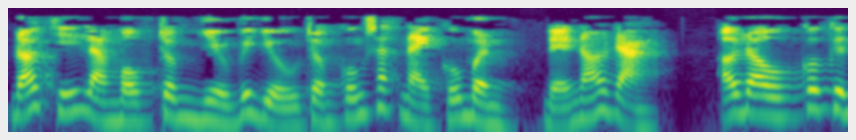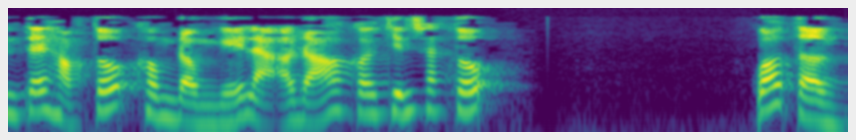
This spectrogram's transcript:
Đó chỉ là một trong nhiều ví dụ trong cuốn sách này của mình, để nói rằng, ở đâu có kinh tế học tốt không đồng nghĩa là ở đó có chính sách tốt. Quá tần,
